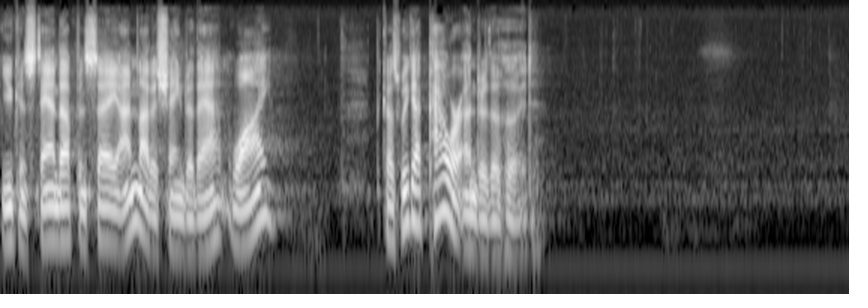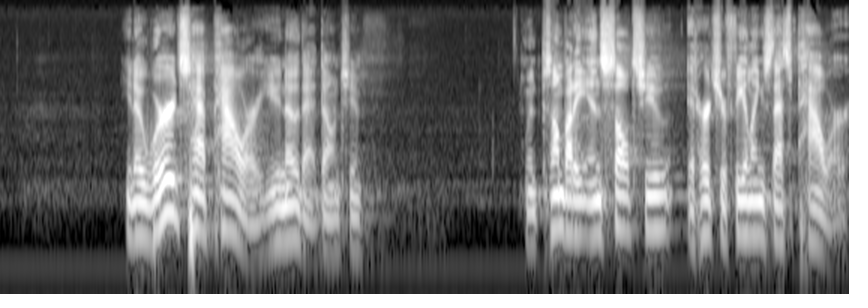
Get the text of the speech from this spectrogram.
you can stand up and say, I'm not ashamed of that. Why? Because we got power under the hood. You know, words have power. You know that, don't you? When somebody insults you, it hurts your feelings, that's power.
